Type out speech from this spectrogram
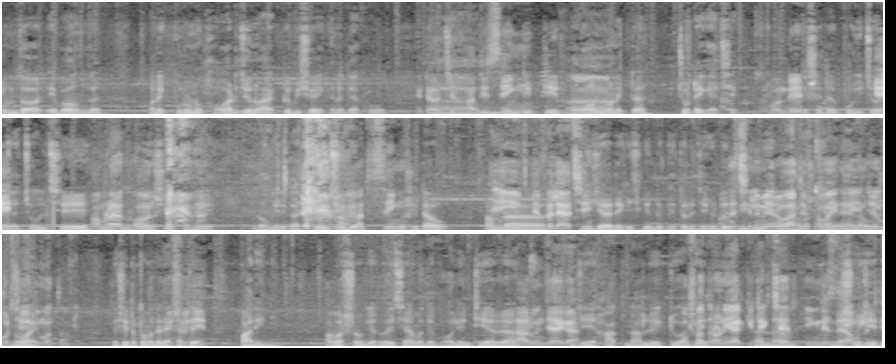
সুন্দর এবং অনেক পুরনো হওয়ার জন্য আরেকটা বিষয় এখানে দেখো মন্দিরটির রং অনেকটা চটে গেছে। তো সেটার পরিচর্যা চলছে আমরা নতুন করে সেখানে রঙের কাজ চলছিল। তো সেটাও আমরা। নিজেরা দেখেছি কিন্তু ভেতরে যেহেতু ভিডিও করা বা ক্যামেরা অ্যালাউড নয়। তো সেটা তোমাদের দেখাতে পারিনি। আমার সঙ্গে রয়েছে আমাদের ভলেন্টিয়াররা যে হাত নাড়লো একটু আগে। তার নাম বিশ্বজিৎ।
